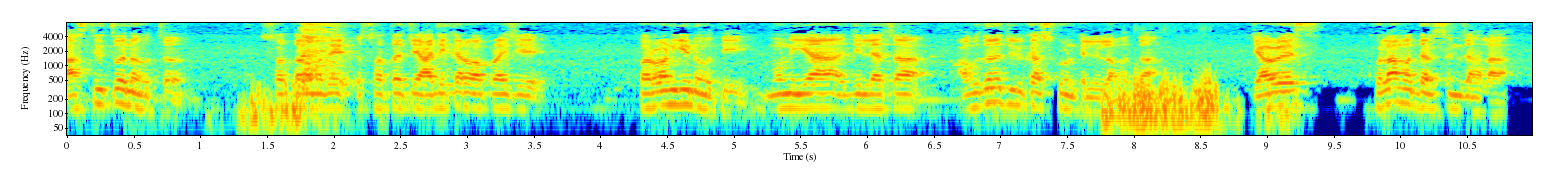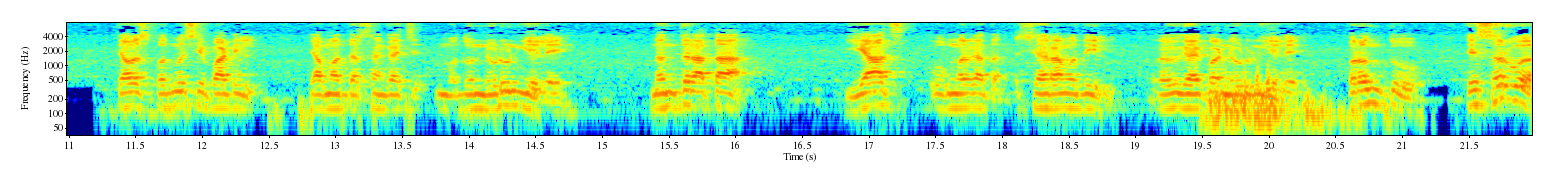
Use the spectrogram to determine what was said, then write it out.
अस्तित्व नव्हतं. स्वतःमध्ये स्वतःचे अधिकार वापरायचे परवानगी नव्हती. म्हणून या जिल्ह्याचा अगोदरच विकास करून ठेवलेला होता. ज्यावेळेस खुला मतदारसंघ झाला त्यावेळेस पद्मश्री पाटील या मतदारसंघाचे मधून निवडून गेले. नंतर आता याच उमरगा शहरामधील रवी गायकवाड निवडून गेले. परंतु हे सर्व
